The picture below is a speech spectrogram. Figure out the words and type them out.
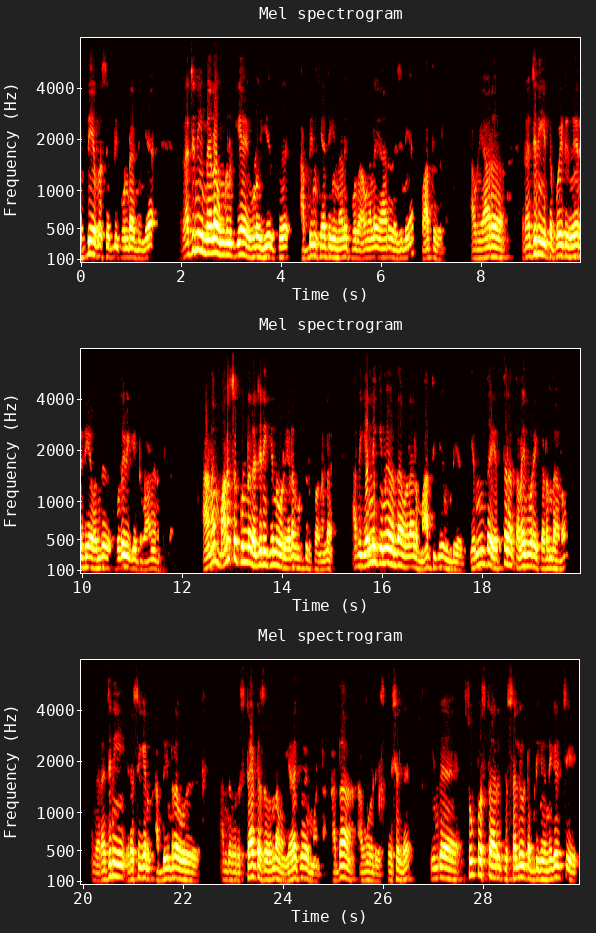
எஃப்டிஎஃப்எஸ் எப்படி கொண்டாடினீங்க? ரஜினி மேல உங்களுக்கு ஏன் இவ்வளோ ஈர்ப்பு? அப்படின்னு கேட்டீங்கன்னாலே போதும். அவங்கெல்லாம் யாரும் ரஜினியை பார்த்ததில்லை. அவங்க யாரும் ரஜினி கிட்ட போயிட்டு நேரடியாக வந்து உதவி கேட்டு வாங்குறது ஆனால் மனசுக்குள்ள ரஜினிக்குன்னு ஒரு இடம் கொடுத்துருப்பாங்கல்ல அது என்றைக்குமே வந்து அவங்களால மாற்றிக்கவே முடியாது. எந்த எத்தனை தலைமுறை கடந்தாலும் அந்த ரஜினி ரசிகன் அப்படின்ற ஒரு அந்த ஒரு ஸ்டேட்டஸை வந்து அவன் இழக்கவே மாட்டான். அதான் அவங்களுடைய ஸ்பெஷலு இந்த சூப்பர் ஸ்டாருக்கு சல்யூட் அப்படிங்கிற நிகழ்ச்சி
